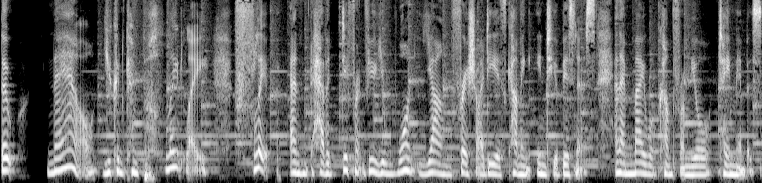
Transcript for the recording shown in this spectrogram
that now you can completely flip and have a different view. You want young, fresh ideas coming into your business, and they may well come from your team members.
